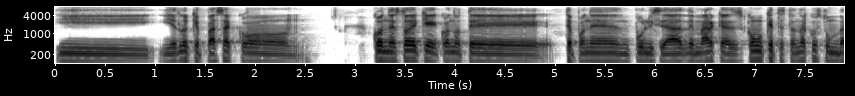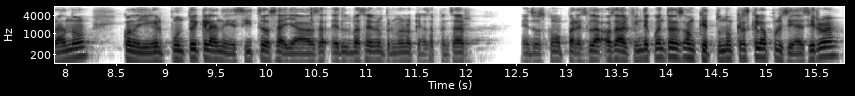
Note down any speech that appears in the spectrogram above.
y, y es lo que pasa con, con esto de que cuando te, te ponen publicidad de marcas, es como que te están acostumbrando, cuando llegue el punto de que la necesitas, o sea, ya vas a, va a ser lo primero que vas a pensar. Entonces, como parece, la, o sea, al fin de cuentas, aunque tú no creas que la publicidad sirva,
